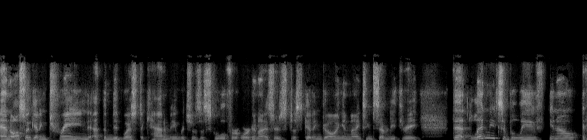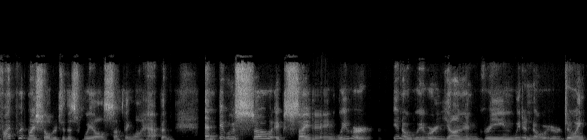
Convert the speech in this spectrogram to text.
and also getting trained at the Midwest Academy, which was a school for organizers just getting going in 1973, that led me to believe, you know, if I put my shoulder to this wheel, something will happen. And it was so exciting. We were you know we were young and green we didn't know what we were doing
